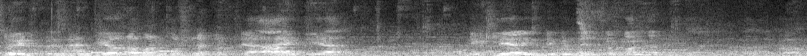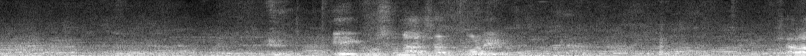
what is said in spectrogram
শহীদ প্রেসিডেন্ট জিয়া রহমান ঘোষণা করছে I Zia declare independence of Bangladesh এই ঘোষণা আসার পরে সারা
